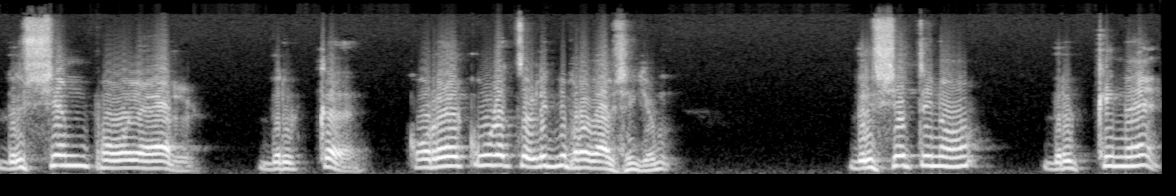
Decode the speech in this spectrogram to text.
ദൃശ്യം പോയാൽ ദൃക്ക് കുറെ കൂടെ തെളിഞ്ഞ് പ്രകാശിക്കും. ദൃശ്യത്തിനോ ദൃക്കിനെ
